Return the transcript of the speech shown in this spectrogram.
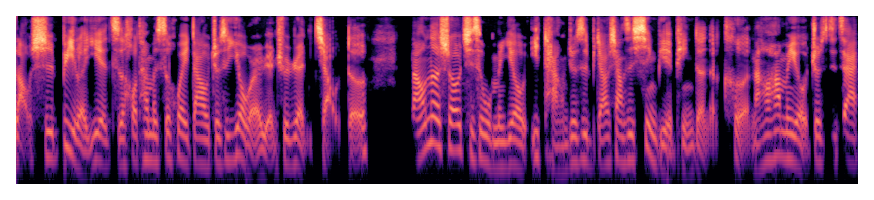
老师毕了业之后，他们是会到就是幼儿园去任教的。然后那时候其实我们也有一堂就是比较像是性别平等的课，然后他们有就是在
